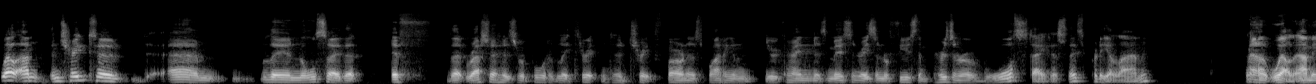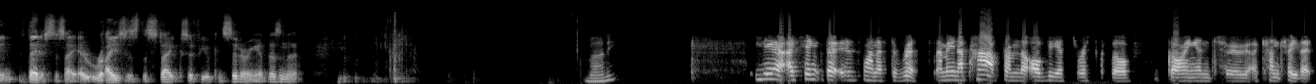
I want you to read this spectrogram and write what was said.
Well, I'm intrigued to um, learn also that if that Russia has reportedly threatened to treat foreigners fighting in Ukraine as mercenaries and refuse them prisoner of war status, that's pretty alarming. Uh, well, I mean, that is to say, it raises the stakes if you're considering it, doesn't it? Marnie? Yeah, I think that is one of the risks. I mean, apart from the obvious risks of going into a country that's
